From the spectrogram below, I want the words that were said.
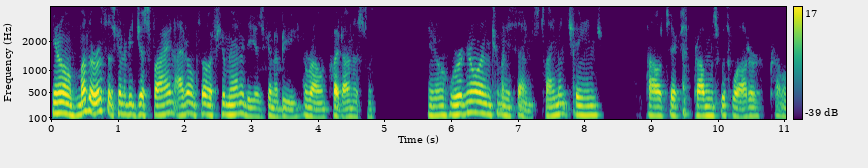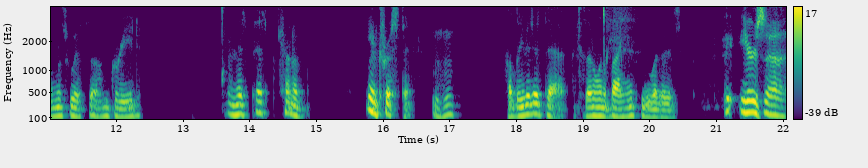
you know, Mother Earth is going to be just fine. I don't know if humanity is going to be around, quite honestly. You know, we're ignoring too many things climate change, politics, problems with water, problems with um, greed. And that's, that's kind of interesting. Mm-hmm. I'll leave it at that because I don't want to buy into what it is. Here's uh,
